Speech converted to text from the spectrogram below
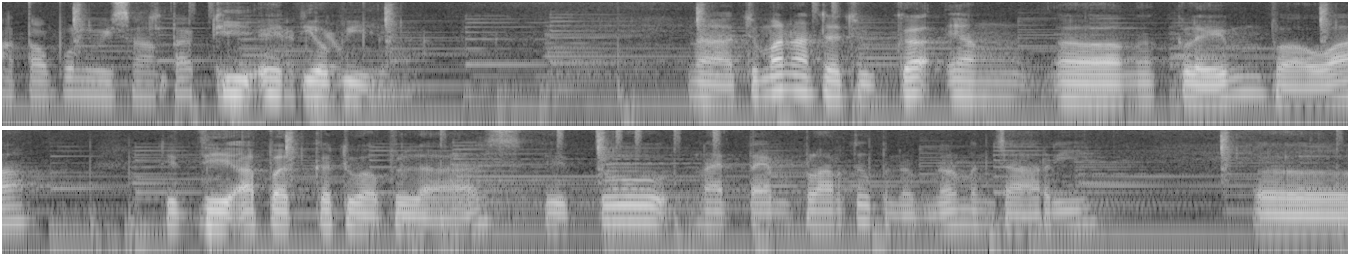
ataupun wisata Di Ethiopia. Nah, cuman ada juga yang eh, ngeklaim bahwa di, di abad ke-12 itu Knight Templar tuh benar-benar mencari eh,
